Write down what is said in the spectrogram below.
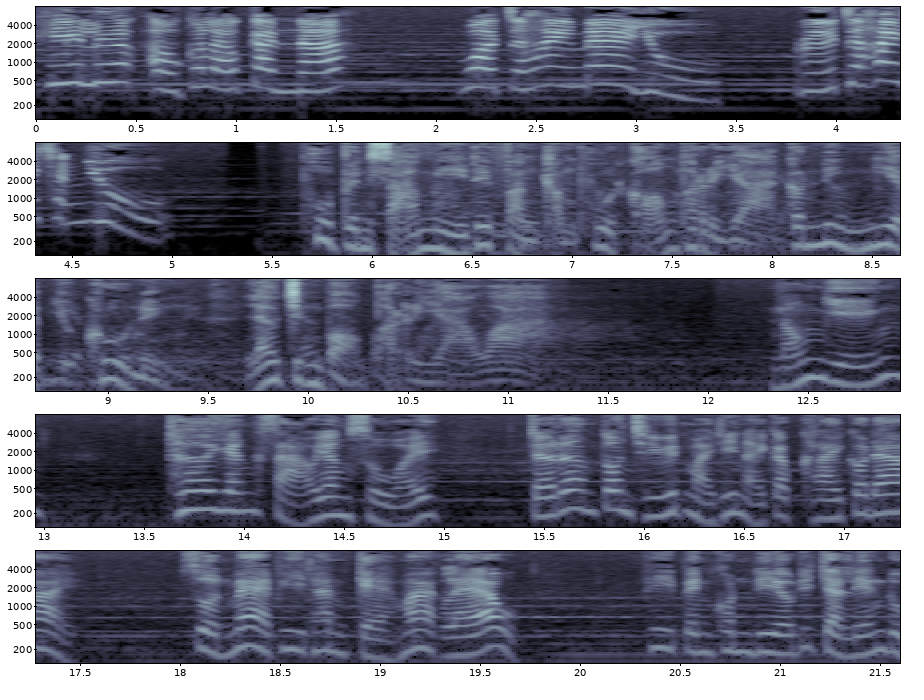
พี่เลือกเอาก็แล้วกันนะ ว่าจะให้แม่อยู่ หรือจะให้ฉันอยู่ ผู้เป็นสามีได้ฟังคำพูดของภรรยาก็นิ่งเงียบอยู่ครู่หนึ่ง แล้วจึงบอกภรรยาว่า น้องหญิง เธอยังสาวยังสวย จะเริ่มต้นชีวิตใหม่ที่ไหนกับใครก็ได้ ส่วนแม่พี่ท่านแก่มากแล้ว พี่เป็นคนเดียวที่จะเลี้ยงดู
